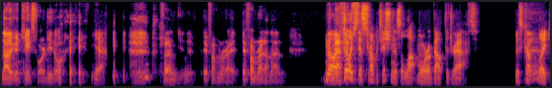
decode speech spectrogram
Not a good case for it either way. Yeah. if I'm if, if I'm right, if I'm right on that. The No, I feel like this week- competition is a lot more about the draft. This comp Yeah. like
